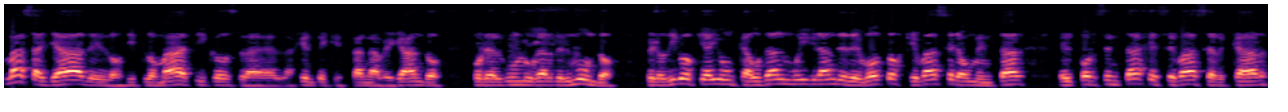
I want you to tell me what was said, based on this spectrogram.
más allá de los diplomáticos, la gente que está navegando por algún lugar del mundo. Pero digo que hay un caudal muy grande de votos que va a hacer aumentar, el porcentaje se va a acercar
